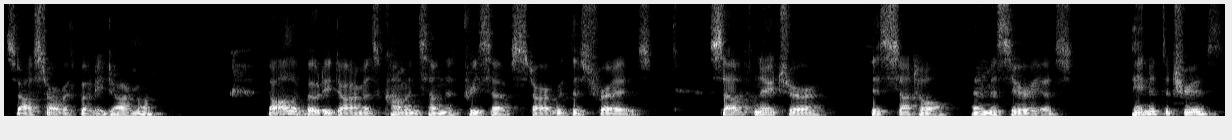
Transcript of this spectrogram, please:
So I'll start with Bodhidharma. All of Bodhidharma's comments on the precepts start with this phrase Self nature is subtle and mysterious. Ain't it the truth?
